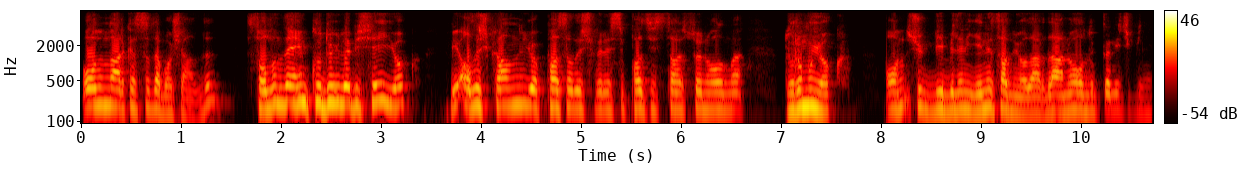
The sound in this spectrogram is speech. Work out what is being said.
Onun arkası da boşaldı. Solunda Enkudu'yla bir şey yok. Bir alışkanlığı yok. Pas alışverişi, pas istasyonu olma durumu yok. On, çünkü birbirlerini yeni tanıyorlar. Daha ne olduklarını hiç bilmiyor.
